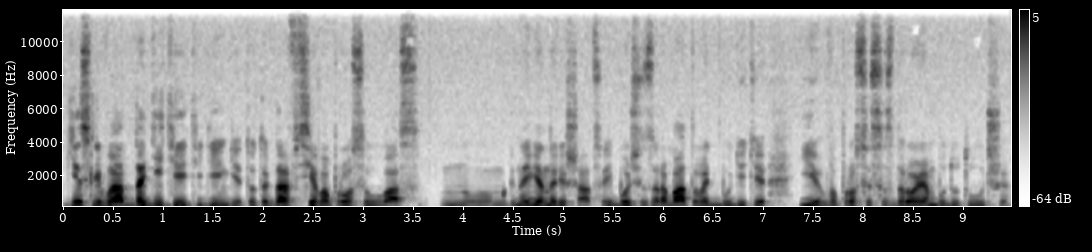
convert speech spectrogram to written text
если вы отдадите эти деньги, то тогда все вопросы у вас ну, мгновенно решатся. И больше зарабатывать будете, и вопросы со здоровьем будут лучше.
